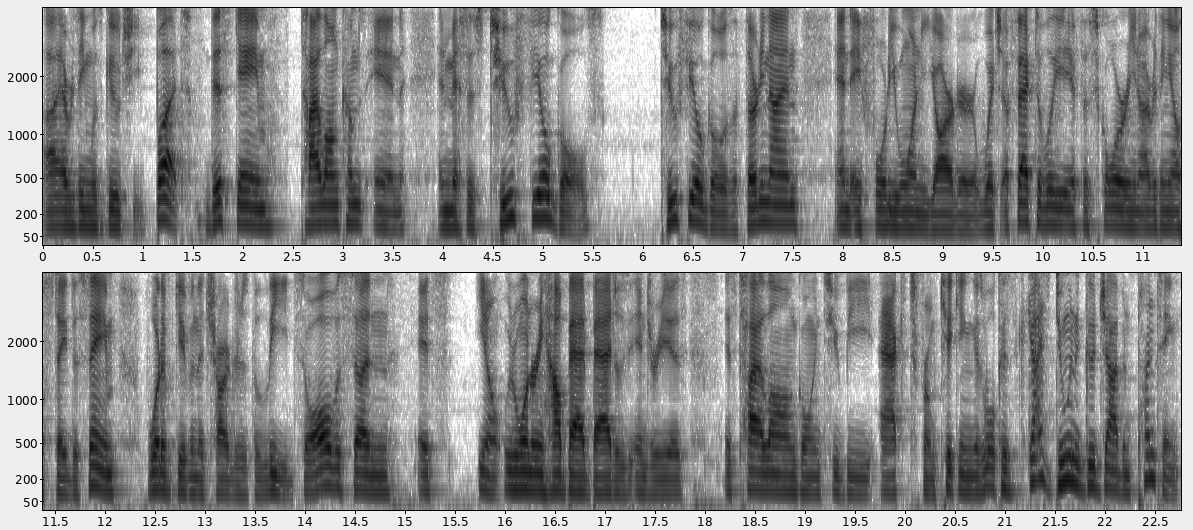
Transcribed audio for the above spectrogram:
Uh, everything was Gucci. But this game, Ty Long comes in and misses two field goals, two field goals, a 39 and a 41 yarder, which effectively, if the score, you know, everything else stayed the same, would have given the Chargers the lead. So all of a sudden, it's, you know, we were wondering how bad Badgley's injury is. Is Ty Long going to be axed from kicking as well? Because the guy's doing a good job in punting.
